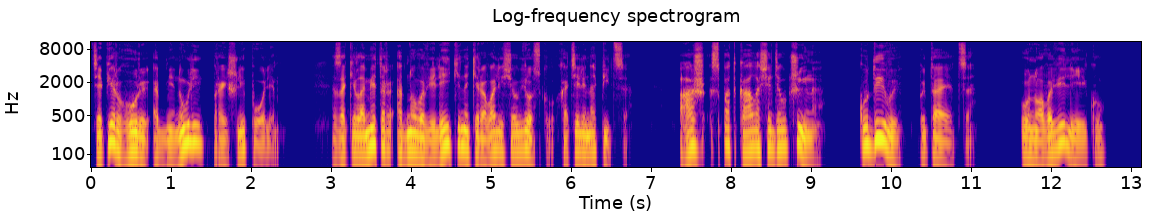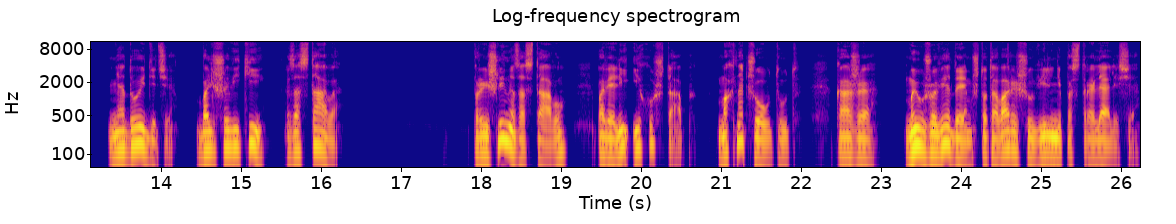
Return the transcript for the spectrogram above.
Цяпер гуры абмінулі прайшлі полем. За кіламетр ад новавілейкі накіраваліся ў вёску хацелі напіцца. Аж спаткалася дзяўчына куды вы пытаецца у новавілейку не дойдзеце бальшавікі застава прыйшлі на заставу павялі іх у штаб. Махначоў тут. Кажа мы ўжо ведаем што таварышы ў вільні пастраляліся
